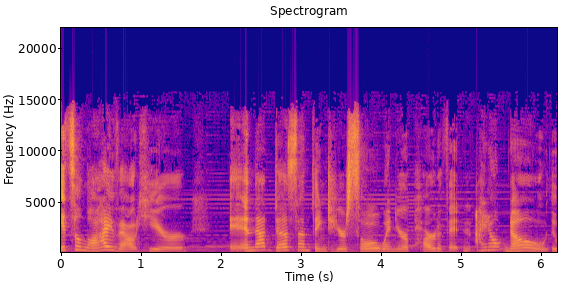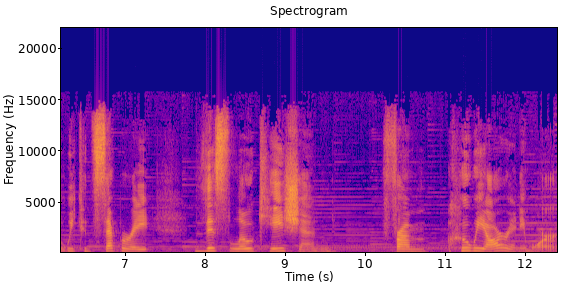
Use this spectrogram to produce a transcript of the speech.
It's alive out here, and that does something to your soul when you're a part of it. And I don't know that we could separate this location from who we are anymore.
